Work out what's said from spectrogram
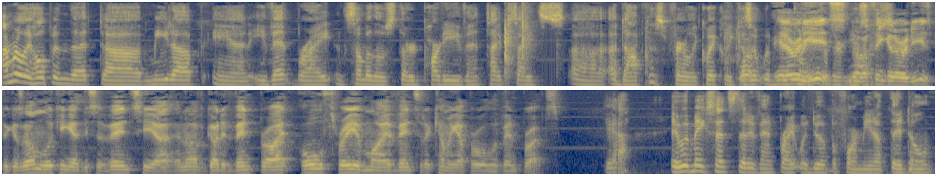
I'm really hoping that uh, Meetup and Eventbrite and some of those third-party event type sites uh, adopt this fairly quickly because Well, it would. Be it already is. No, I think it already is because I'm looking at this events here, and I've got Eventbrite. All three of my events that are coming up are all Eventbrites. Yeah, it would make sense that Eventbrite would do it before Meetup. They don't.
